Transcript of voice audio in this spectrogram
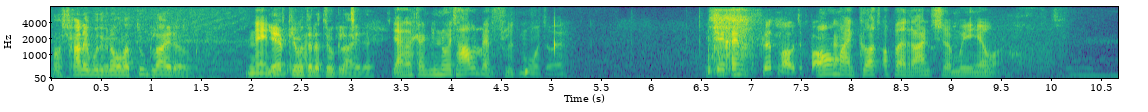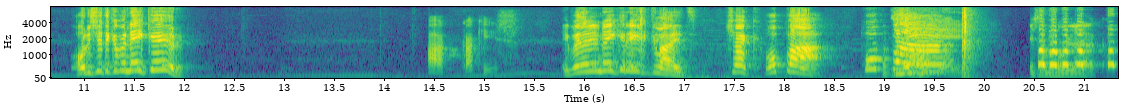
Waarschijnlijk moet ik er nog naartoe gliden ook. Nee, Jep, niet je moet er naartoe gliden. Ja, dat kan ik nu nooit halen bij flutmotor. Je kunt geen flutmotor pakken. Oh my god, op een randje moet je heel... Oh, die zit ik hem in één keer! Ah, kakkies. Ik ben er in één keer in gegleid. Check, hoppa! Hoppa! Nee. Is dat moeilijk?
